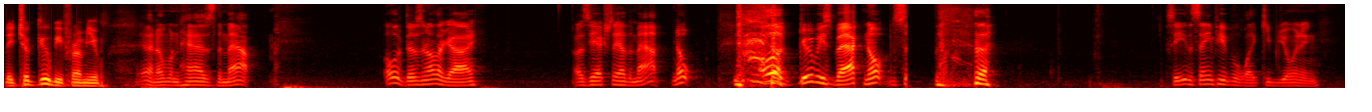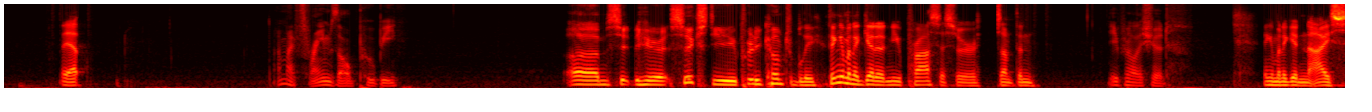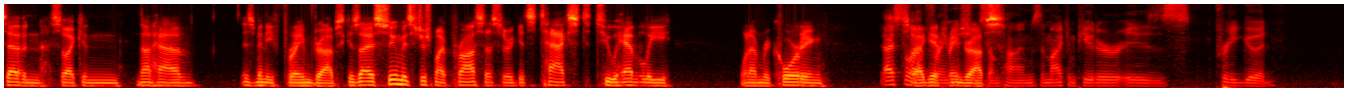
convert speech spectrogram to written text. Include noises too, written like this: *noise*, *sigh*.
They took Gooby from you. Yeah, no one has the map. Oh, look, there's another guy. Oh, does he actually have the map? Nope. oh, look, *laughs* Gooby's back. Nope. *laughs* See, the same people like keep joining. Yep. Why are my frames all poopy? I'm sitting here at 60 pretty comfortably. I think I'm going to get a new processor or something. You probably should. I think I'm going to get an i7 so I can not have as many frame drops because I assume it's just my processor. It gets taxed too heavily when I'm recording. I still So I have get frame, frame drops. sometimes, and my computer is pretty good.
